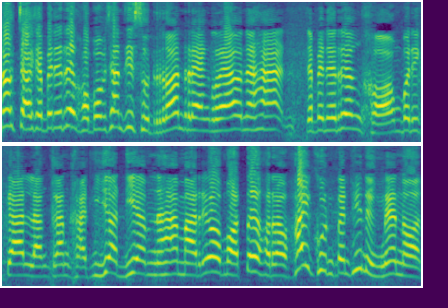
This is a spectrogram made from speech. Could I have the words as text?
นอกจากจะเป็นในเรื่องของโปรโมชั่นที่สุดร้อนแรงแล้วนะฮะจะเป็นในเรื่องของบริการหลังการขายที่ยอดเยี่ยมนะฮะมาริโอมอเตอร์ของเราให้คุณเป็นที่หนึ่งแน่นอน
